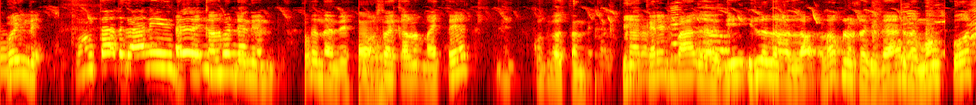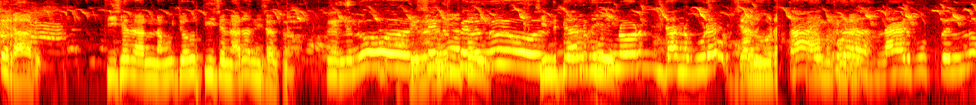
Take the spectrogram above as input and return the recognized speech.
పోయింది. ఉంటది కానీ వర్షాకాలం ఉందండి. వస్తుందండి. వర్షాకాలం అయితే కొద్దిగా వస్తుంది ఈ కరెంట్ బాగా ఇల్లు లోపల ఉంటుంది కదా పోతే రాడు తీసేదారు నా ఉద్యోగం తీసేనారు అని చెప్తున్నాం పిల్లలు పిల్లలు చిన్న జనగూడ, తా- తామరగూడ. ఇక్కడ నాయుడుగు పిల్లలు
